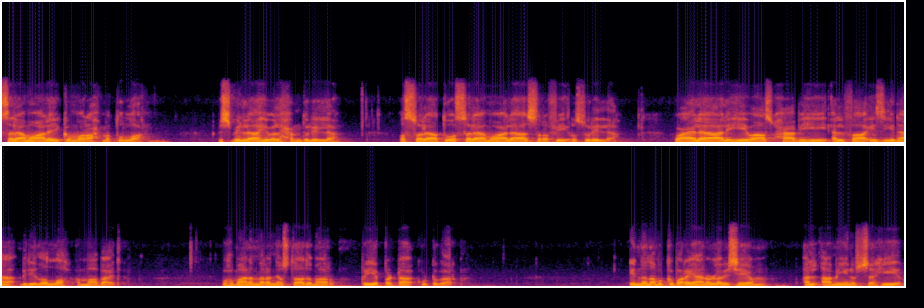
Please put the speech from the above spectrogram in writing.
അസ്സലാമു അലൈക്കും വറഹമത്തുള്ള. ബിസ്മില്ലാഹി വലഹമുല്ല വസ്സലാത്തു വസ്സലാമു അല അഷ്റഫി റസൂലില്ല. വഅല ആലിഹി വഅസ്ഹാബിഹി അൽഫായിസീന ബിരിദല്ലാ അമ്മാബാദ് ബഹുമാനം നിറഞ്ഞ ഉസ്താദുമാർ പ്രിയപ്പെട്ട കൂട്ടുകാർ. ഇന്ന് നമുക്ക് പറയാനുള്ള വിഷയം അൽ അമീനു ഷഹീർ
